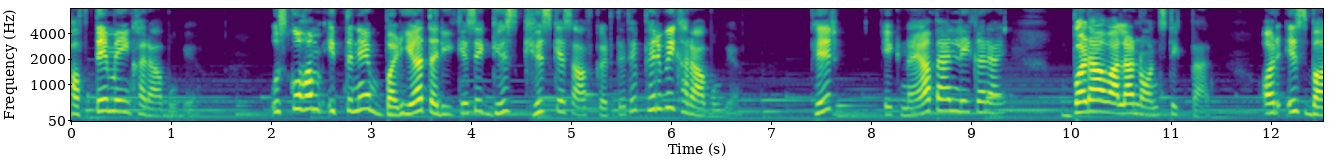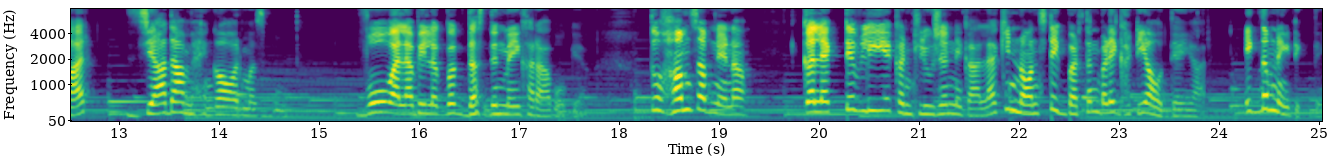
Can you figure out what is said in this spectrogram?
हफ़्ते में ही खराब हो गया। उसको हम इतने बढ़िया तरीके से घिस घिस के साफ़ करते थे, फिर भी खराब हो गया। फिर एक नया पैन लेकर आए, बड़ा वाला नॉन स्टिक पैन और इस बार ज़्यादा महँगा और मज़बूत। वो वाला भी लगभग दस दिन में ही खराब हो गया। तो हम सबने ना कलेक्टिवली ये कंक्लूजन निकाला कि नॉन स्टिक बर्तन बड़े घटिया होते हैं यार, एकदम नहीं टिकते।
